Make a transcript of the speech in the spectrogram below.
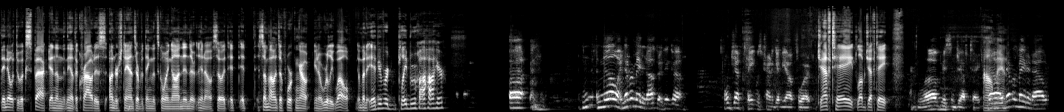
they know what to expect. And then you know, the crowd is understands everything that's going on, and they're- you know, so it, it, it somehow ends up working out, you know, really well. But have you ever played Brouhaha here? Uh, no, I never made it out there. I think uh, old Jeff Tate was trying to get me out for it. Jeff Tate, love Jeff Tate. Love me some Jeff Tate. Oh, no, I man. never made it out.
